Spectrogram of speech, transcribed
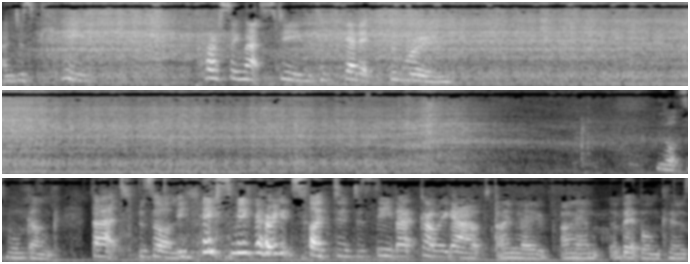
and just keep pressing that steam to get it through. lots more gunk. That bizarrely makes me very excited to see that coming out. I know, I am a bit bonkers.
